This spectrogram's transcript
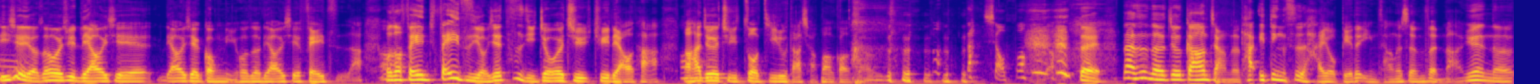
的确有时候会去撩一些撩一些宫女，或者撩一些妃子啊，或者说妃妃子有些自己就会去去撩他，然后他就会去做记录打小报告这样子。打小报告。对，但是呢，就刚刚讲的，他一定是还有别的隐藏的身份啦，因为呢。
